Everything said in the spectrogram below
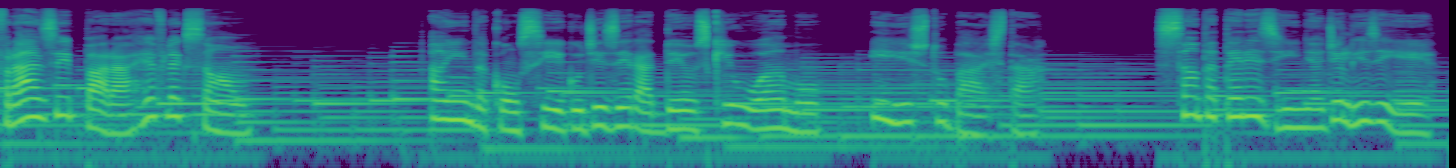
Frase para a reflexão: Ainda consigo dizer a Deus que o amo, e isto basta. Santa Teresinha de Lisieux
